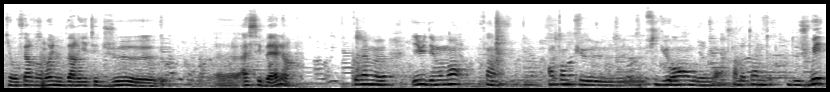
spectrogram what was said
qui ont offert vraiment une variété de jeux euh, euh, assez belle. Quand même, euh, il y a eu des moments, enfin, en tant que figurant ou en train d'attendre de jouer,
